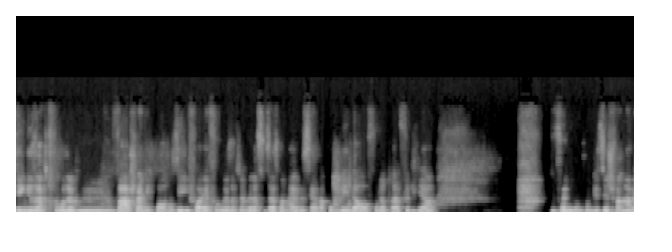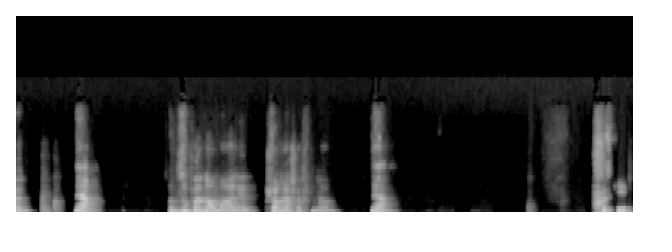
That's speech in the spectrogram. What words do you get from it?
denen gesagt wurde, hm, wahrscheinlich brauchen sie IVF, wo wir gesagt haben, wir lassen jetzt erstmal ein halbes Jahr nach OP laufen oder ein Dreivierteljahr. Die völlig unkompliziert schwanger werden. Ja. Und super normale Schwangerschaften haben. Ja. Das geht.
